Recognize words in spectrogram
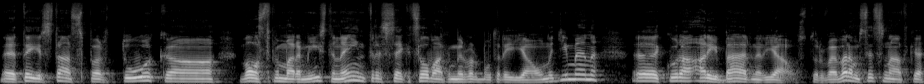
te ir stāsts par to, ka valsts, piemēram, īsti neinteresē, ka cilvēkam ir varbūt arī jauna ģimene Eh, kurā arī bērni ir jāuztur. Vai varam secināt, ka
